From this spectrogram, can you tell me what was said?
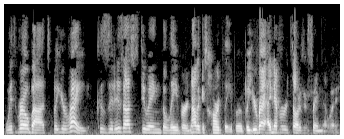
with robots, but you're right, because it is us doing the labor. Not like it's hard labor, but you're right. I never thought of it framed that way.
